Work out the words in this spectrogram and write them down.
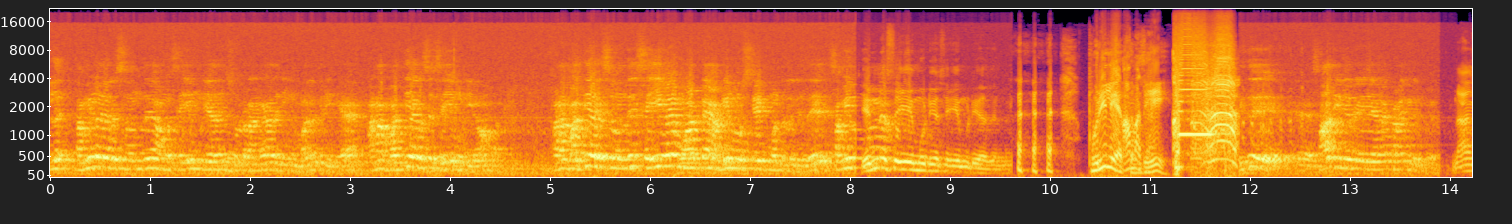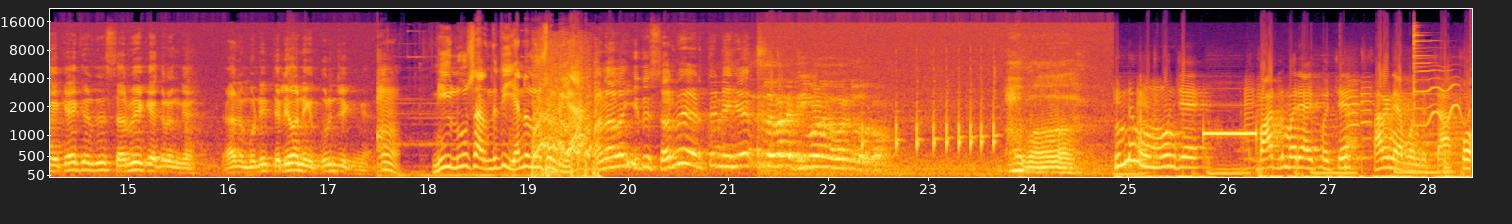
இல்ல தமிழக அரசு வந்து அவங்க செய்ய முடியாதுன்னு சொல்றாங்க. அதை நீங்க மறுக்கிறீங்க. ஆனா மத்திய அரசு செய்ய முடியும். ஆனா மத்திய அரசு வந்து செய்யவே மாட்டேன் அப்படின்னு ஒரு ஸ்டேட்மெண்ட் இருக்குது. சமீப என்ன செய்ய முடியும் செய்ய முடியாதுன்னு. புரியலையா தம்பி? இது சாதி ரீதியான கணக்கெடுப்பு நாங்க கேட்கறது சர்வே கேட்கறோங்க அதை முன்னே தெளிவா நீங்க புரிஞ்சுக்குங்க. நீ லூசா இருந்துட்டு என்ன லூசுன்றியா ஆனாலும் இது சர்வே எடுத்து நீங்க இன்னும் மூஞ்சே? பாட்டில் மாதிரி ஆயிப்போச்சு. சரக்கு ஞாபகம் வந்துருச்சா? போ.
